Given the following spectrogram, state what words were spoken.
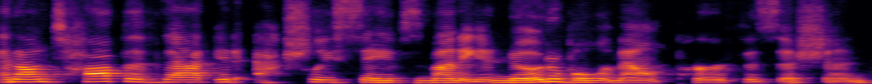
And on top of that, it actually saves money, a notable amount per physician.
